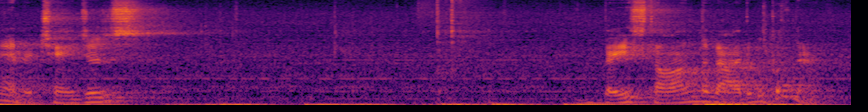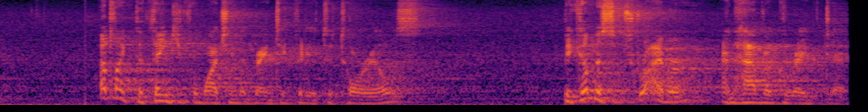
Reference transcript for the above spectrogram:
And it changes based on the value that we put in there. I'd like to thank you for watching the Braintek video tutorials. Become a subscriber and have a great day.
